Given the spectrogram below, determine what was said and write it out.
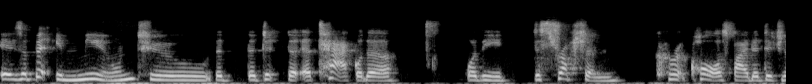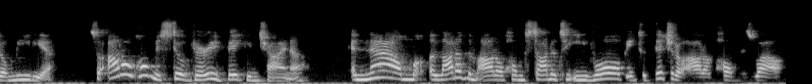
is a bit immune to the, the, the attack or the or the disruption caused by the digital media. So out of home is still very big in China. And now a lot of them out of home started to evolve into digital out of home as well.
